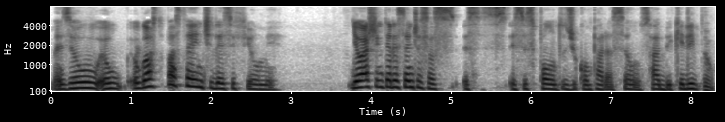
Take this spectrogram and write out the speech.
Mas eu, eu, eu gosto bastante desse filme. E eu acho interessante essas, esses, esses pontos de comparação, sabe? Que ele, então,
